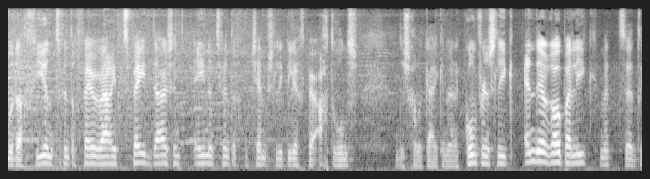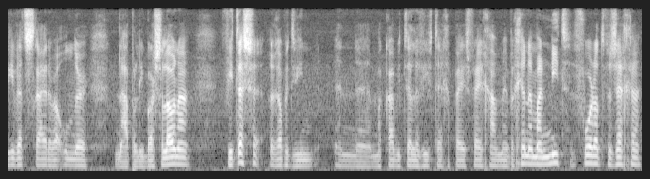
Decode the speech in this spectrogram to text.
donderdag 24 februari 2021. De Champions League ligt weer achter ons. Dus gaan we kijken naar de Conference League en de Europa League. Met uh, drie wedstrijden, waaronder Napoli-Barcelona, Vitesse, Rapid Wien en uh, Maccabi Tel Aviv tegen PSV gaan we mee beginnen. Maar niet voordat we zeggen,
